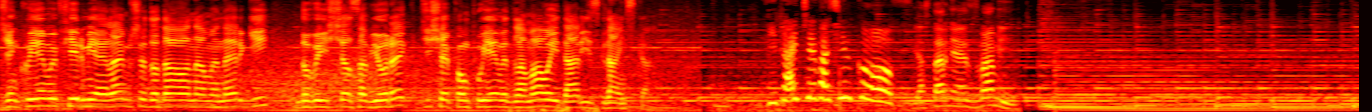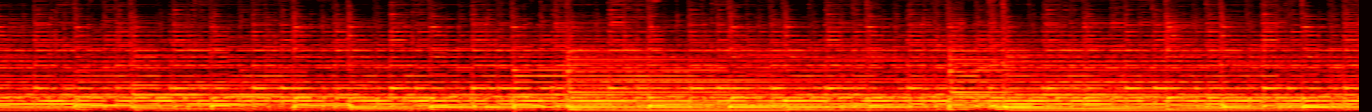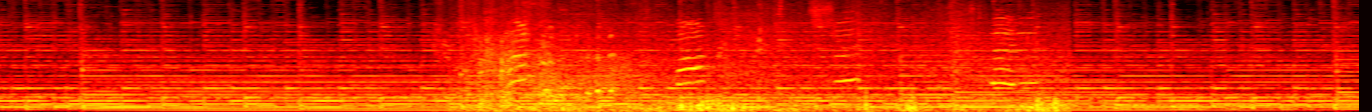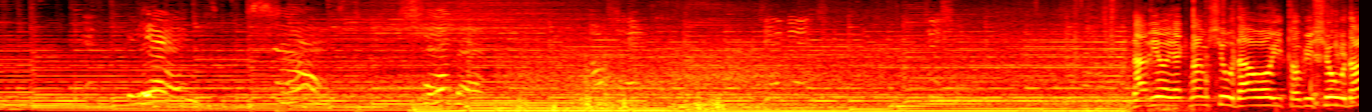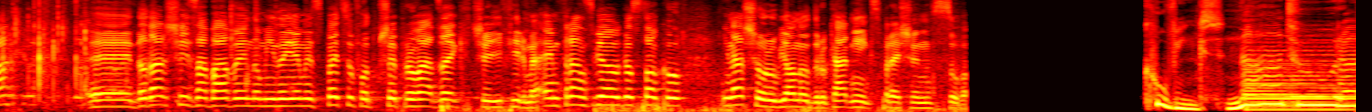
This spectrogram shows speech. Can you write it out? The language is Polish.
Dziękujemy firmie LM, że dodała nam energii do wyjścia za biurek. Dzisiaj pompujemy dla małej Darii z Gdańska. Witajcie Wasilków! Jastarnia jest z wami. Pięć, sześć, siedem, osiem, dziewięć, dziesięć. Dario, jak nam się udało i tobie się uda, e, do dalszej zabawy nominujemy speców od przeprowadzek, czyli firmę M-Trans z Białegostoku i naszą ulubioną drukarnię Expression z Suwałk. Kuwings. Wyraz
